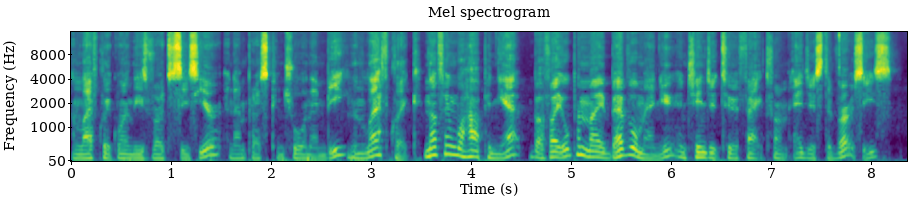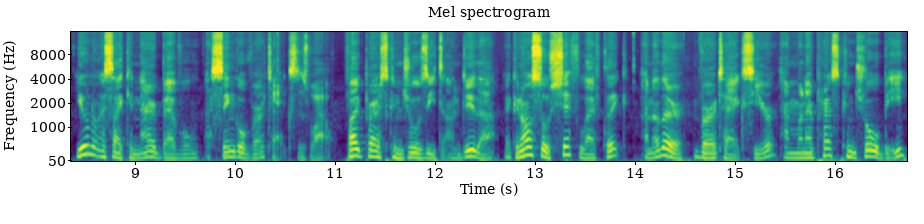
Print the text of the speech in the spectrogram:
and left click one of these vertices here and then press Ctrl and then B and then left click nothing will happen yet but if I open my bevel menu and change it to effect from edges to vertices You'll notice I can now bevel a single vertex as well. If I press Ctrl Z to undo that, I can also shift left click another vertex here, and when I press Ctrl B,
